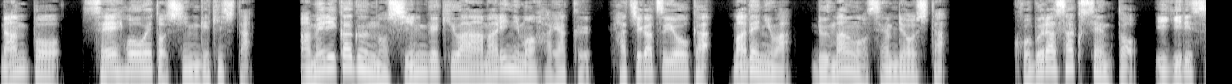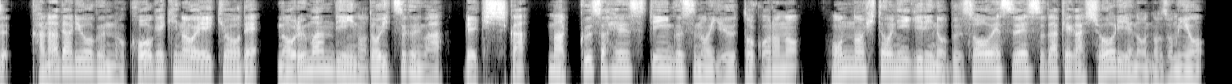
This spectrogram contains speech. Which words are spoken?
南方、西方へと進撃した。アメリカ軍の進撃はあまりにも早く、8月8日までにはルマンを占領した。コブラ作戦とイギリス、カナダ両軍の攻撃の影響で、ノルマンディーのドイツ軍は、歴史家、マックス・ヘイスティングスの言うところの、ほんの一握りの武装 SS だけが勝利への望みを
